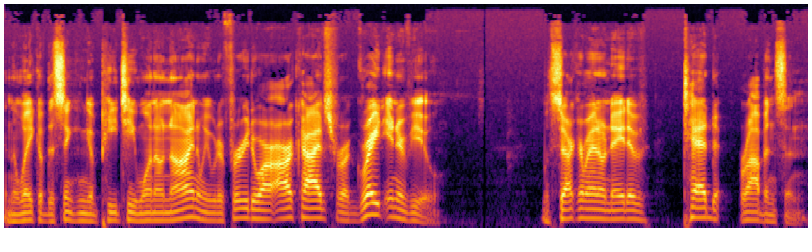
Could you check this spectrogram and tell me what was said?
in the wake of the sinking of PT 109. And we would refer you to our archives for a great interview with Sacramento native Ted Robinson.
